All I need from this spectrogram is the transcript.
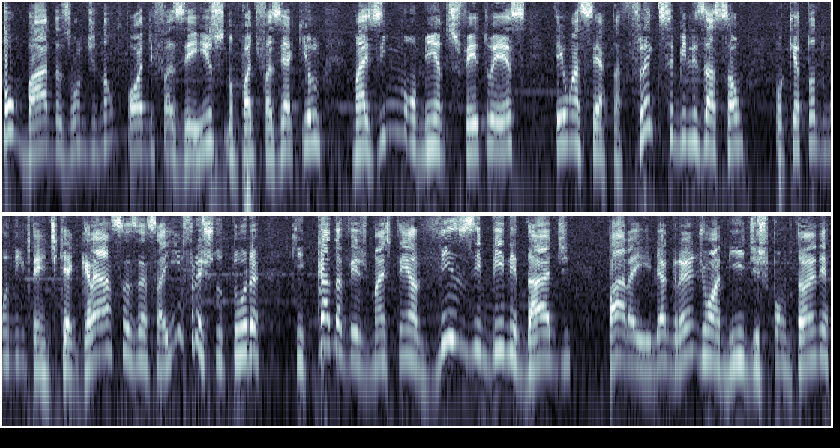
tombadas onde não pode fazer isso, não pode fazer aquilo, mas em momentos feito esse, tem uma certa flexibilização, porque todo mundo entende que é graças a essa infraestrutura que cada vez mais tem a visibilidade para a Ilha Grande, uma mídia espontânea,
